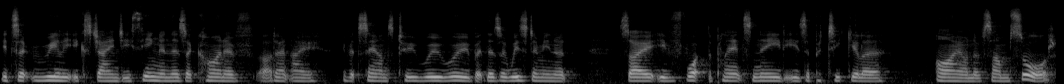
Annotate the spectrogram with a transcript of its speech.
it's a really exchangey thing, and there's a kind of I don't know if it sounds too woo woo, but there's a wisdom in it. So if what the plants need is a particular ion of some sort,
